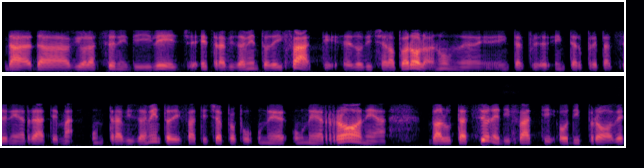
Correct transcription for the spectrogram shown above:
da, da violazioni di legge e travisamento dei fatti, eh, lo dice la parola, non eh, interpre- interpretazioni errate, ma un travisamento dei fatti, cioè proprio un- un'erronea valutazione di fatti o di prove.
